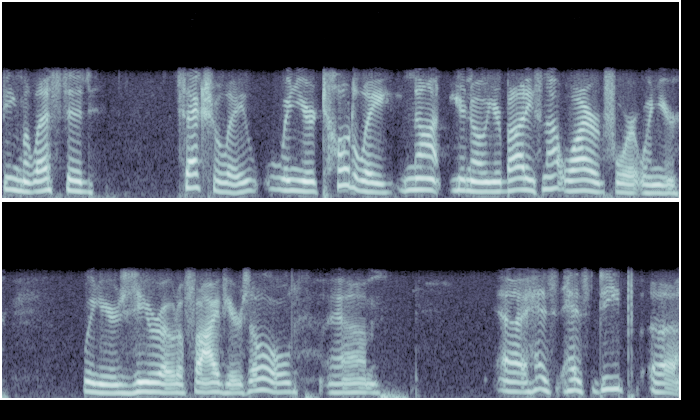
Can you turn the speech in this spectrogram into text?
being molested sexually when you're totally not, you know, your body's not wired for it when you're when you're zero to five years old um, uh, has has deep uh,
